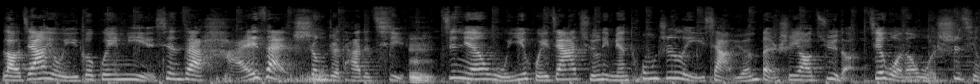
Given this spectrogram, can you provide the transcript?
老家有一个闺蜜，现在还在生着她的气。嗯，今年五一回家，群里面通知了一下，原本是要聚的，结果呢，我事情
